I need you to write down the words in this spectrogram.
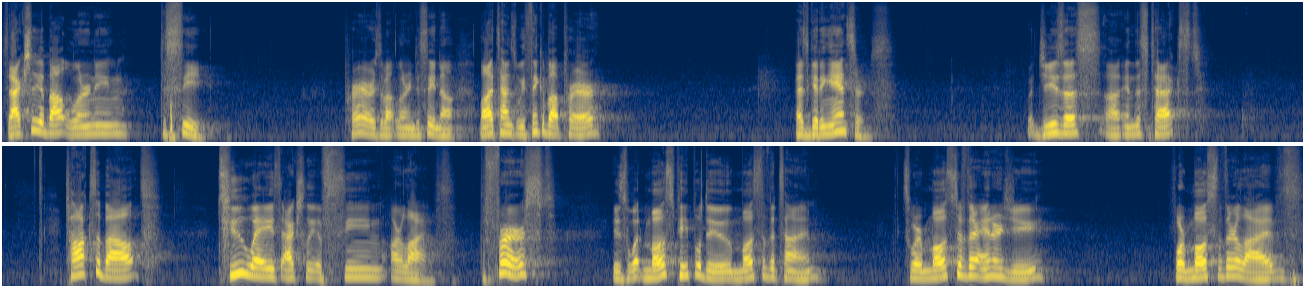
is actually about learning to see. Prayer is about learning to see. Now, a lot of times we think about prayer as getting answers. But Jesus, uh, in this text, talks about two ways actually of seeing our lives. The first is what most people do most of the time, it's where most of their energy for most of their lives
